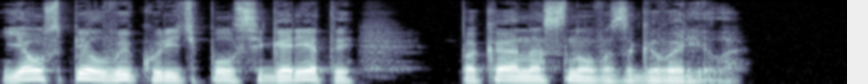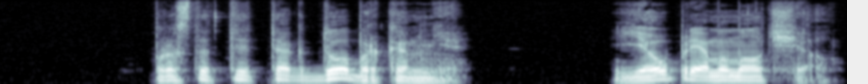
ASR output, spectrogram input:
Я успел выкурить полсигареты, пока она снова заговорила. «Просто ты так добр ко мне». Я упрямо молчал.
